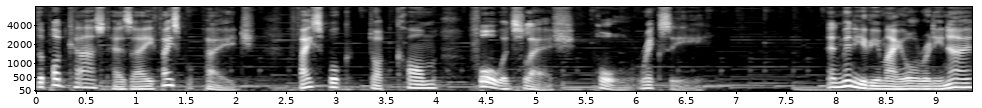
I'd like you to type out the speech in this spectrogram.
The podcast has a Facebook page, facebook.com forward slash Paul Rexy. And many of you may already know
